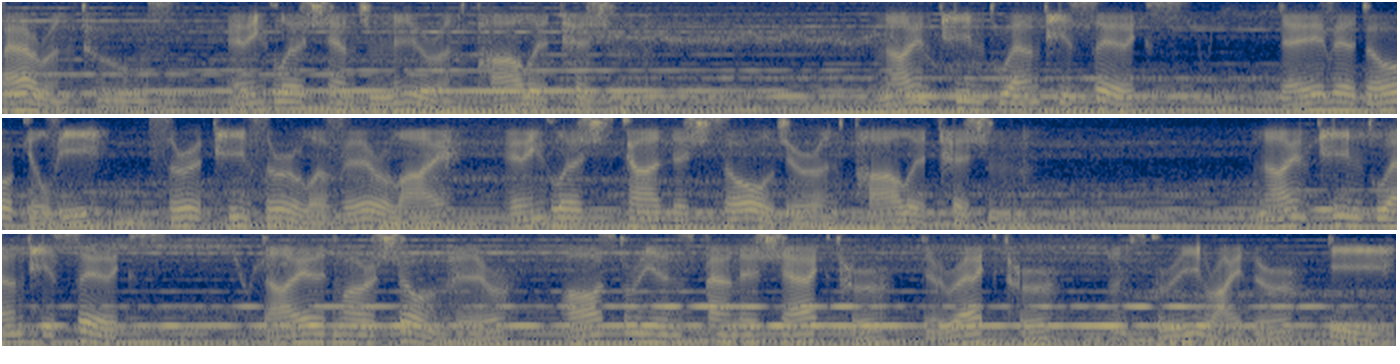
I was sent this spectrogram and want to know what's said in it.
Baron Tombs, English engineer and politician. 1926, David Ogilvy, 13th Earl of Airlie, English Scottish soldier and politician. 1926, Dietmar Schoenherr, Austrian Spanish actor, director, and screenwriter, D.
